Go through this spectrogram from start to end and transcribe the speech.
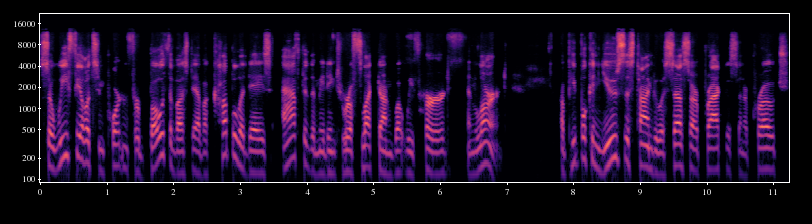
So we feel it's important for both of us to have a couple of days after the meeting to reflect on what we've heard and learned. Uh, people can use this time to assess our practice and approach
